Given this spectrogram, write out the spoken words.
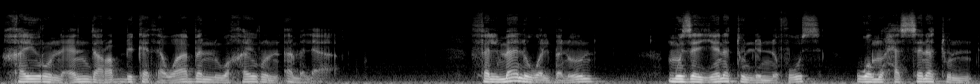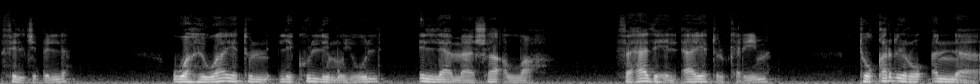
خير عند ربك ثوابا وخير أملا. فالمال والبنون مزينة للنفوس ومحسنة في الجبلة وهواية لكل ميول إلا ما شاء الله. فهذه الآية الكريمة تقرر أن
